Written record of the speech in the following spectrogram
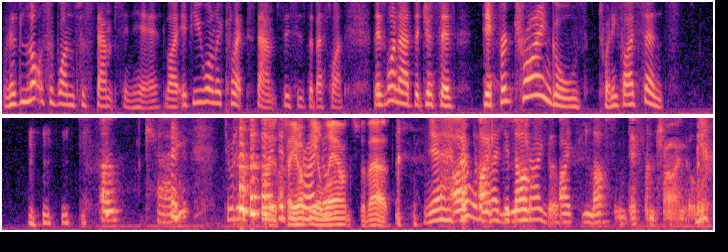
There's lots of ones for stamps in here. Like, if you want to collect stamps, this is the best one. There's one ad that just says, different triangles, 25 cents. Okay. Do you want to buy different Save up the triangles? allowance for that. Yeah, I, I want to buy I different love triangles. I love some different triangles.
